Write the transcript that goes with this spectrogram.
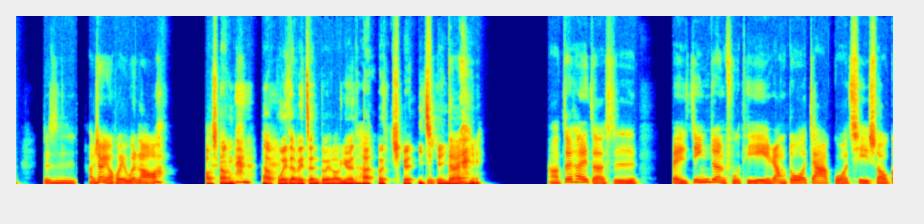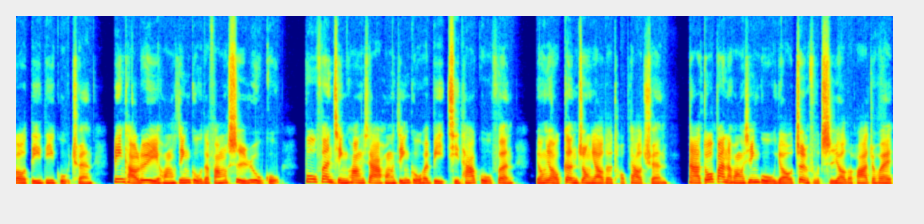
就是好像有回温了，好像他不会再被针对了，因为他缺一千亿。对。然后最后一则是北京政府提议让多家国企收购滴滴股权，并考虑以黄金股的方式入股。部分情况下，黄金股会比其他股份拥有更重要的投票权。那多半的黄金股由政府持有的话，就会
